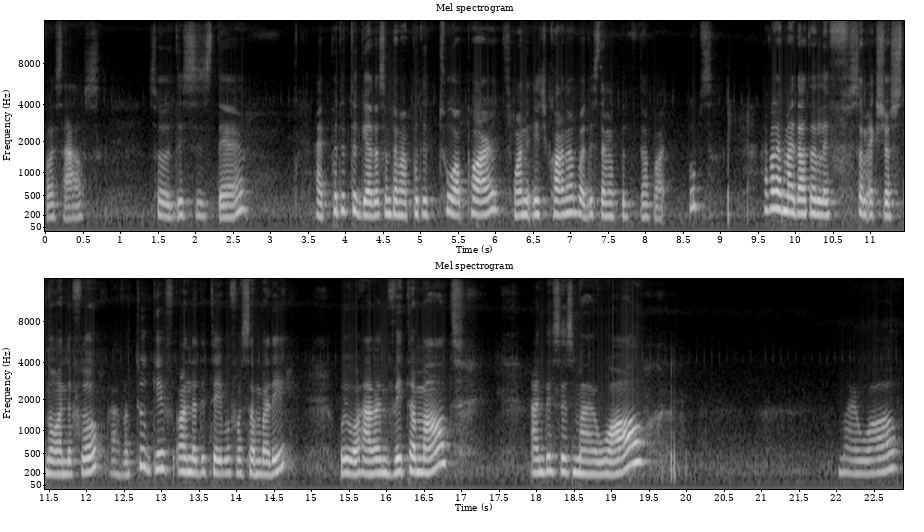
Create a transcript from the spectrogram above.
first house. So this is there. I put it together. Sometimes I put it two apart, one in each corner, but this time I put it apart. Oops. I forgot my daughter left some extra snow on the floor. I have a two gift under the table for somebody. We were having Vitamalt. And this is my wall. My wall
